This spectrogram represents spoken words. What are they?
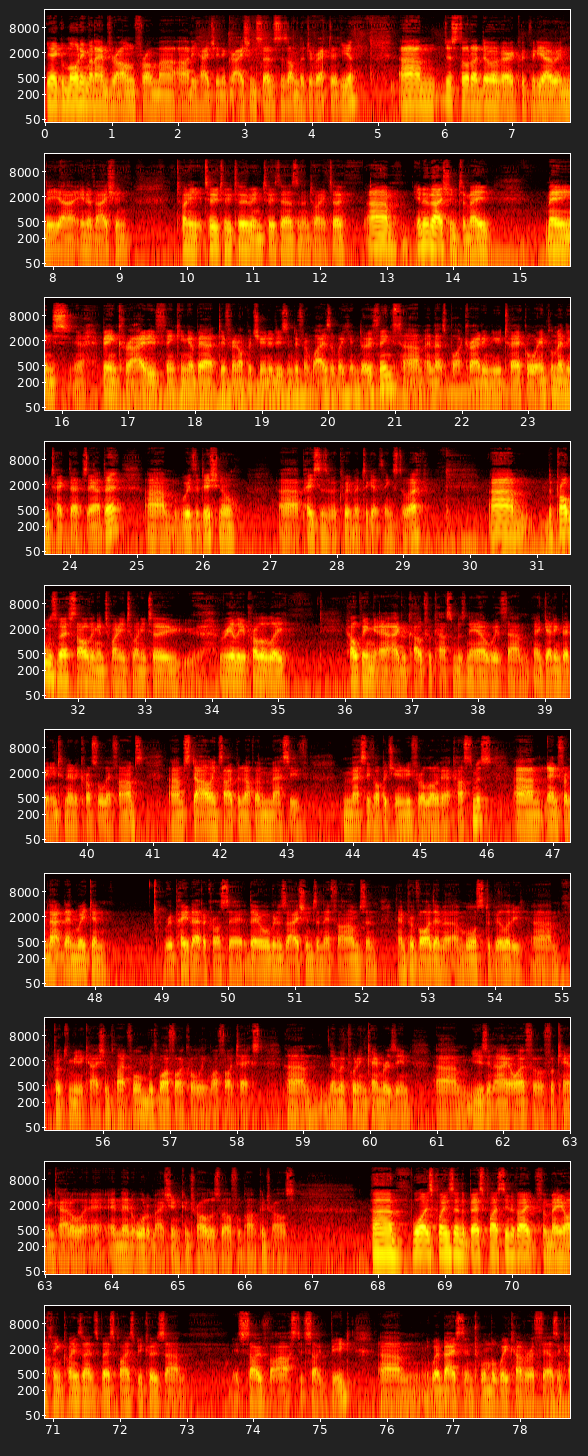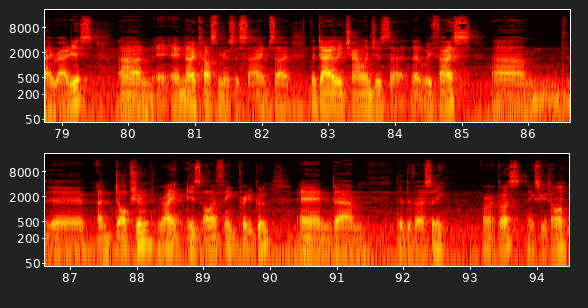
Yeah, good morning. My name's Rowyn from uh, RDH Integration Services. I'm the director here. Um, just thought I'd do a very quick video in the uh, Innovation 2222 in 2022. Um, innovation to me means you know, being creative, thinking about different opportunities and different ways that we can do things, um, and that's by creating new tech or implementing tech that's out there um, with additional uh, pieces of equipment to get things to work. Um, the problems we're solving in 2022 really are probably helping our agricultural customers now with um, and getting better internet across all their farms. Um, Starlink's opened up a massive, massive opportunity for a lot of our customers, um, and from that, then we can repeat that across their, their organisations and their farms and, and provide them a, a more stability um, for communication platform with Wi-Fi calling, Wi-Fi text. Um, then we're putting cameras in um, using AI for, for counting cattle and, and, then automation control as well for pump controls. Um, why is Queensland the best place to innovate? For me, I think Queensland's the best place because um, it's so vast, it's so big. Um, we're based in Toowoomba, we cover a thousand k radius, um, and no customer is the same. So the daily challenges that, that we face, um, the adoption rate is, I think, pretty good, and um, the diversity. All right, guys, thanks for your time.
